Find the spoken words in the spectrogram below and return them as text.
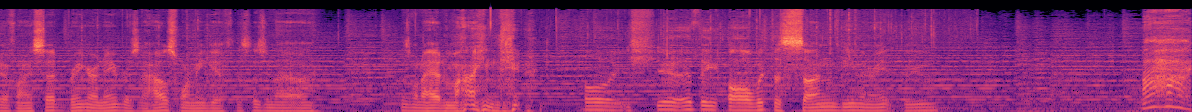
Jeff, when I said bring our neighbors a housewarming gift, this isn't uh this is what I had in mind, dude. Holy shit, I think oh with the sun beaming right through. Ah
